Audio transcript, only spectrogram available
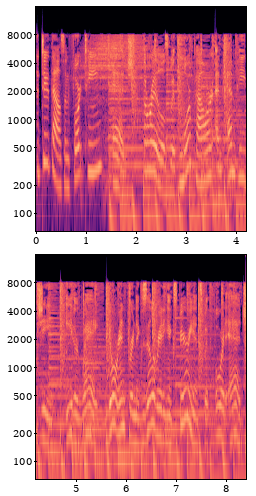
The 2014 Edge thrills with more power and MPG. Either way, you're in for an exhilarating experience with Ford Edge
